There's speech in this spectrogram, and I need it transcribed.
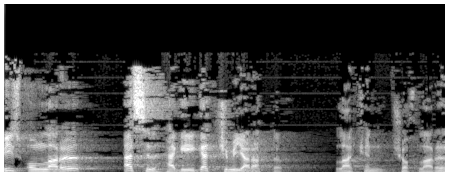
Biz onları əsl həqiqət kimi yaratdıq. Lakin çoxları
